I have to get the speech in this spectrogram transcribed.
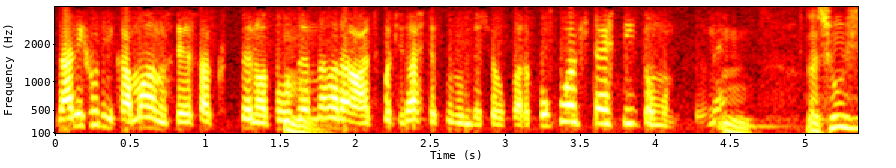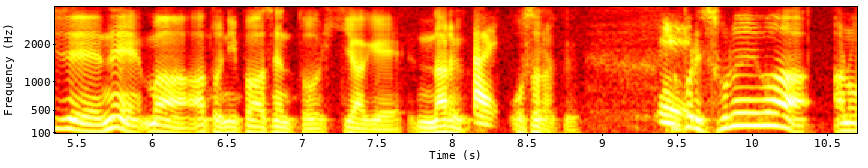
なりふり構わぬ政策っていうのは当然ながらあちこち出してくるんでしょうから、ここは期待していいと思うんですよね。うん。消費税ね、まあ、あと2%引き上げになる、はいおそらく。ええやっぱりそれはあの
